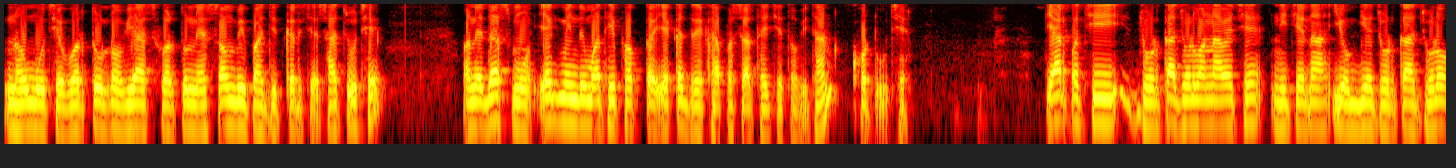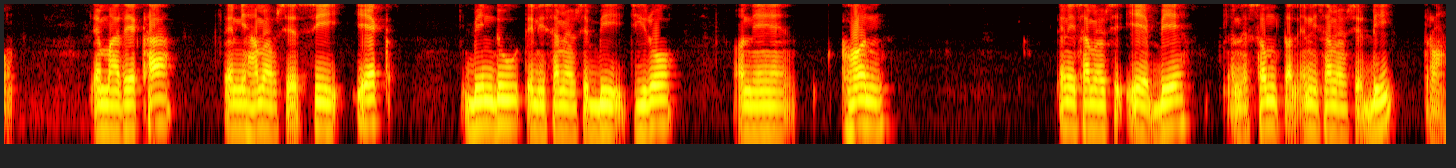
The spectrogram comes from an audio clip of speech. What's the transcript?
નવમું છે, વર્તુળનો વ્યાસ, વર્તુળને સમવિભાજિત કરે છે, સાચું છે. અને દસમું, એક બિંદુમાંથી ફક્ત એક જ રેખા પસાર થઈ છે, તો વિધાન ખોટું છે. ત્યાર પછી જોડકા જોડવાના આવે છે, નીચેના યોગ્ય જોડકા જોડો. એમાં રેખા, તેની સામે આવશે સી એક, બિંદુ, તેની સામે આવશે બી જીરો. અને ઘન તેની સામે આવશે એ બે અને સમતલ, એની સામે આવશે ડી ત્રણ.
